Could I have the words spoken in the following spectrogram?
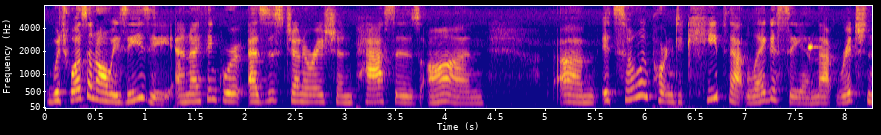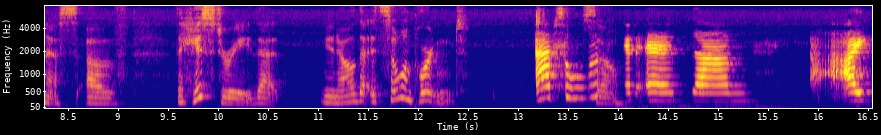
which wasn't always easy. And I think we're as this generation passes on, um, it's so important to keep that legacy and that richness of the history that you know that it's so important. Absolutely, so. and, and um, I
